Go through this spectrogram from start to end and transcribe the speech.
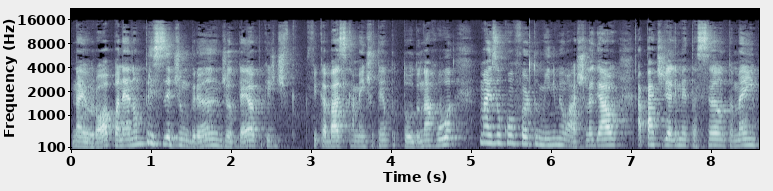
na Europa, né? Não precisa de um grande hotel porque a gente fica basicamente o tempo todo na rua, mas um conforto mínimo eu acho legal. A parte de alimentação também,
